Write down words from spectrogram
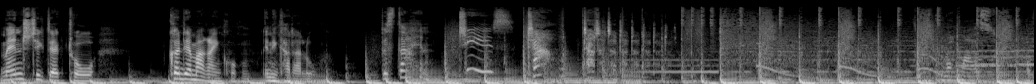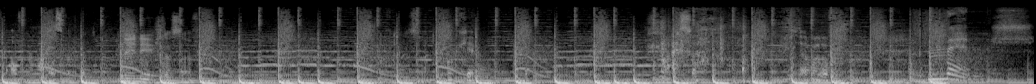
Mensch Tic-Tac-Toe. Könnt ihr mal reingucken in den Katalog. Bis dahin. Tschüss. Ciao. Ciao, ciao, ciao, ciao, ciao, ciao. Nochmal auf Aufnahme ausgedrückt. Nee, nee, ich lasse einfach. Okay. Scheiße. Mensch.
